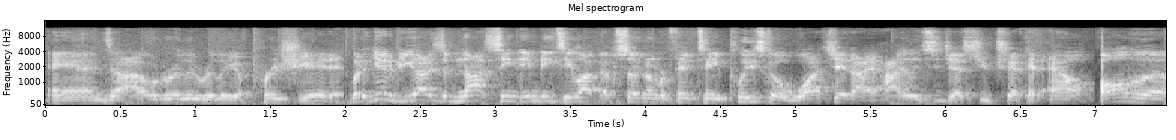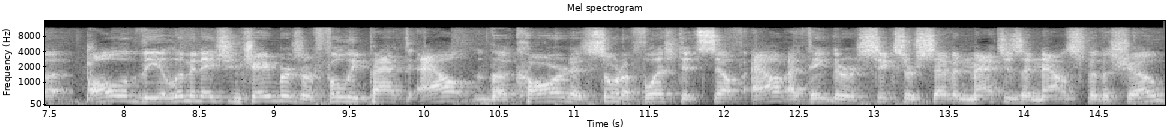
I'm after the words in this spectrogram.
and uh, I would really, really appreciate it. But again, if you guys have not seen MDT Live episode number 15, please go watch it. I highly suggest you check it out. All the, all of the Elimination Chambers are fully packed out. The card has sort of fleshed itself out. I think there are six or seven matches announced for the show.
